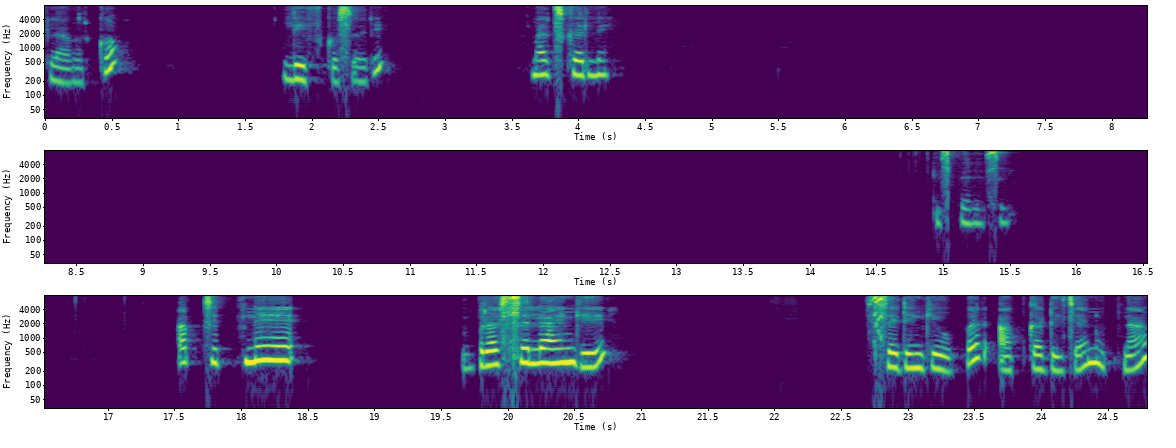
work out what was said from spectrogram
फ्लावर को लीफ को सॉरी मैच कर लें। इस तरह से। आप जितने ब्रश से लाएँगे शेडिंग के ऊपर आपका डिज़ाइन उतना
